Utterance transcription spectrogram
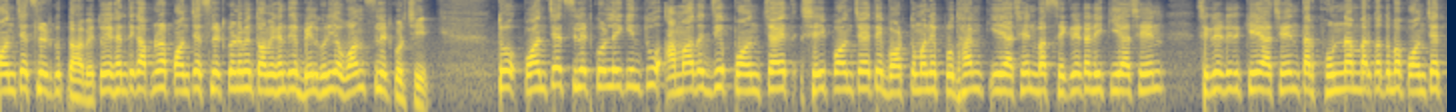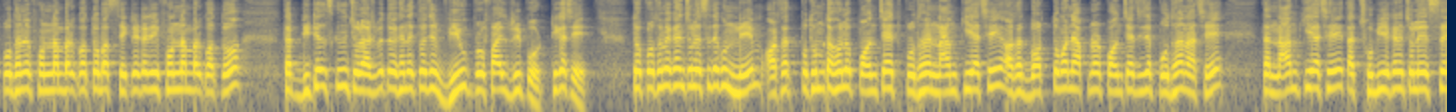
পঞ্চায়েত সিলেক্ট করতে হবে। তো এখান থেকে আপনারা পঞ্চায়েত সিলেক্ট করে নেবেন। তো আমি এখান থেকে বেলঘরিয়া ওয়ান সিলেক্ট করছি। তো পঞ্চায়েত সিলেক্ট করলেই কিন্তু আমাদের যে পঞ্চায়েত, সেই পঞ্চায়েতে বর্তমানে প্রধান কে আছেন বা সেক্রেটারি কি আছেন, সেক্রেটারি কে আছেন, তার ফোন নাম্বার কত বা পঞ্চায়েত প্রধানের ফোন নাম্বার কত বা সেক্রেটারির ফোন নাম্বার কত, তার ডিটেলস কিন্তু চলে আসবে। তো এখানে দেখতে পাচ্ছেন ভিউ প্রোফাইল রিপোর্ট ঠিক আছে? তো প্রথমে এখানে চলে এসেছে দেখুন নেম অর্থাৎ প্রথমটা হলো পঞ্চায়েত প্রধানের নাম কি আছে, অর্থাৎ বর্তমানে আপনার পঞ্চায়েতে যে প্রধান আছে, তার নাম কি আছে, তার ছবি এখানে চলে এসছে।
